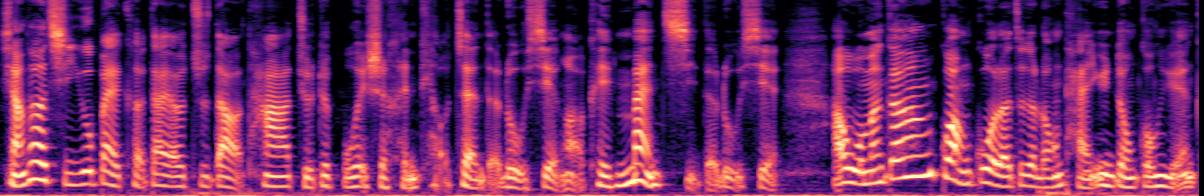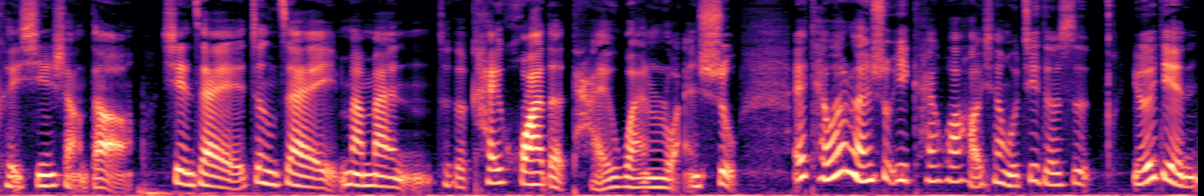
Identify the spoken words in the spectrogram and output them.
想到骑 U bike，大家要知道它绝对不会是很挑战的路线啊，可以慢骑的路线。好，我们刚刚逛过了这个龙潭运动公园，可以欣赏到现在正在慢慢这个开花的台湾栾树。哎，台湾栾树一开花，好像我记得是。有一点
